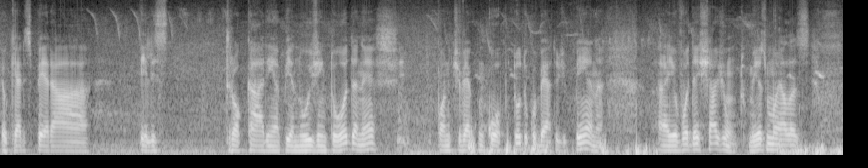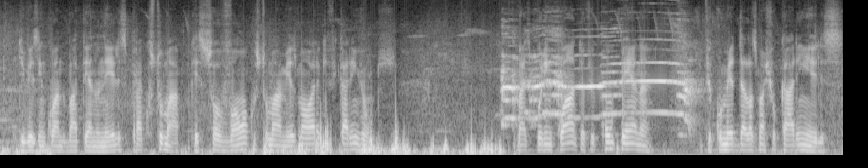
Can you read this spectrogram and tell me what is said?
Eu quero esperar eles trocarem a penugem toda, né? Quando tiver com o corpo todo coberto de pena, aí eu vou deixar junto, mesmo elas de vez em quando batendo neles para acostumar, porque só vão acostumar mesmo a hora que ficarem juntos. Mas por enquanto eu fico com pena, fico com medo delas machucarem eles.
